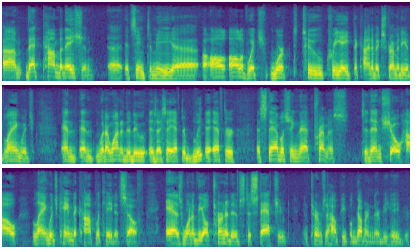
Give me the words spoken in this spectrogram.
um, that combination uh, it seemed to me uh, all, all of which worked to create the kind of extremity of language and, and what I wanted to do, as I say, after, after establishing that premise, to then show how language came to complicate itself as one of the alternatives to statute in terms of how people govern their behavior.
